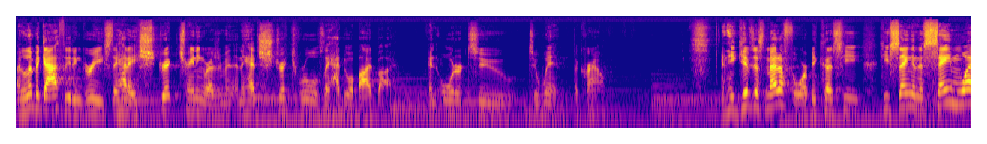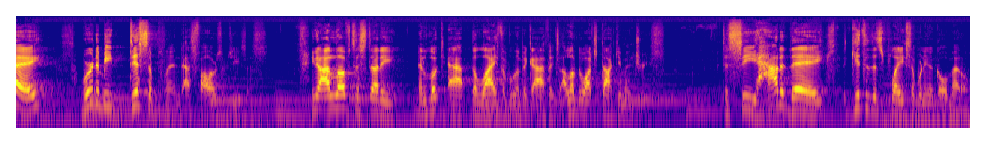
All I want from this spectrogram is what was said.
an Olympic athlete in Greece, they had a strict training regimen and they had strict rules they had to abide by in order to, to win the crown. And he gives this metaphor because he, he's saying, in the same way, we're to be disciplined as followers of Jesus. You know, I love to study and look at the life of Olympic athletes. I love to watch documentaries to see how did they get to this place of winning a gold medal.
